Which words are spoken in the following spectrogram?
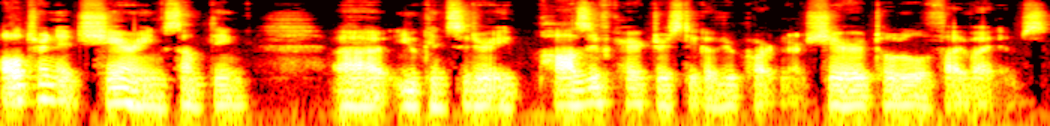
alternate sharing something uh, you consider a positive characteristic of your partner. Share a total of five items.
